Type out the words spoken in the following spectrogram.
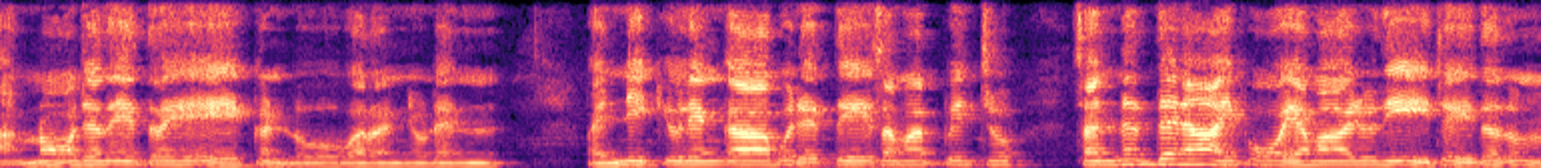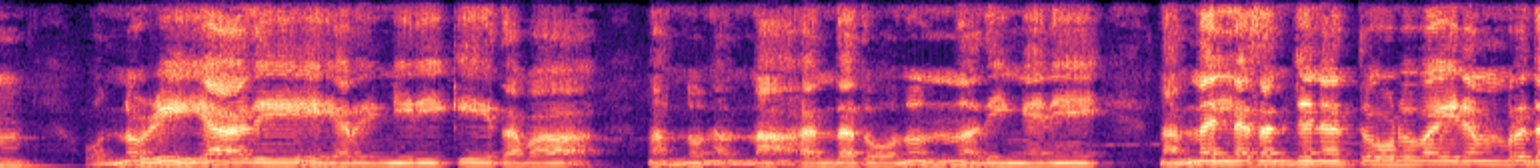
അർണോജനേത്രയെ കണ്ടു പറഞ്ഞുടൻ. വന്യയ്ക്കു ലങ്കാപുരത്തെ സമർപ്പിച്ചു. സന്നദ്ധനായി പോയ മാരുതി ചെയ്തതും ഒന്നൊഴിയാതെ അറിഞ്ഞിരിക്കേതവാ. നന്നു നന്നാഹന്ത തോന്നുന്നതിങ്ങനെ നന്നല്ല സജ്ജനത്തോടു വൈരം വൃത.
